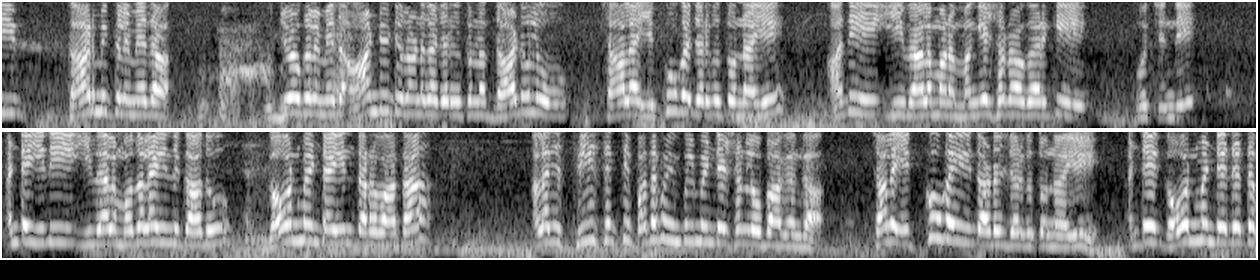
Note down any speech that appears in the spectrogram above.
ఈ కార్మికుల మీద ఉద్యోగుల మీద ఆన్ డ్యూటీలో ఉండగా జరుగుతున్న దాడులు చాలా ఎక్కువగా జరుగుతున్నాయి. అది ఈవేళ మన మంగేశ్వరరావు గారికి వచ్చింది. అంటే ఇది ఈవేళ మొదలైంది కాదు గవర్నమెంట్ అయిన తర్వాత అలాగే స్త్రీ శక్తి పథకం ఇంప్లిమెంటేషన్లో భాగంగా చాలా ఎక్కువగా ఈ దాడులు జరుగుతున్నాయి. అంటే గవర్నమెంట్ ఏదైతే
